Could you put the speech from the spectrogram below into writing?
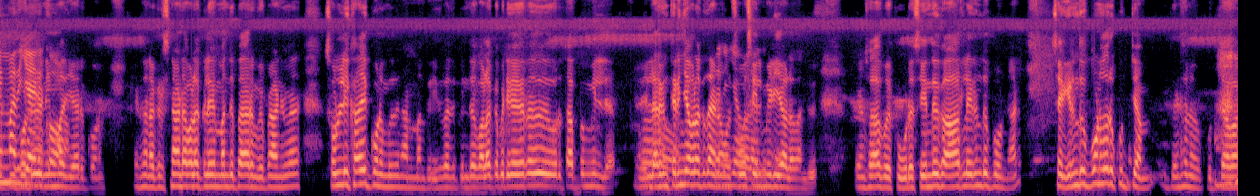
நிம்மதியா நிம்மதியா இருக்கணும். கிருஷ்ணாண்ட வழக்குலயும் வந்து பாருங்க இப்ப நான் சொல்லி கதைக்கணும் இது நான் வந்து. இது வந்து இந்த வழக்கை பற்றி கேட்கறது ஒரு தப்பும் இல்ல. எல்லாருக்கும் தெரிஞ்ச வழக்கு தான் சோசியல். மீடியால வந்து. இப்ப கூட சேர்ந்து கார்ல இருந்து போனான். சரி இருந்து போனது ஒரு குற்றம். இப்ப என்ன சொன்ன குற்றவா?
